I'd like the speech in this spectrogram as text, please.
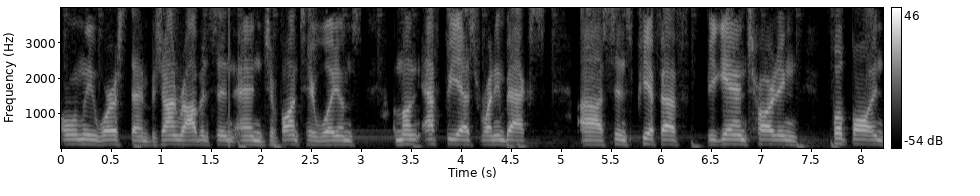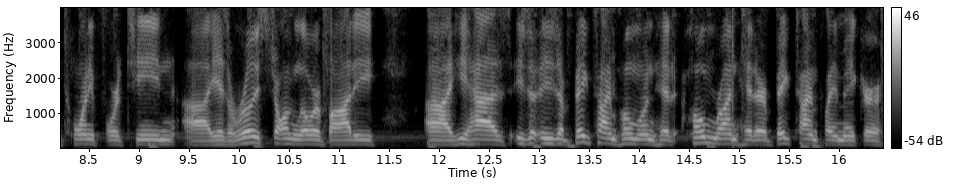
only worse than Bijan Robinson and Javonte Williams among FBS running backs uh, since PFF began charting football in 2014. Uh, he has a really strong lower body. Uh, he has he's a, he's a big time home run hit home run hitter, big time playmaker.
